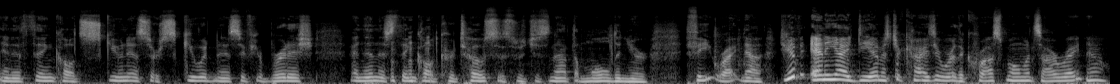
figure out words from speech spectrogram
and a thing called skewness or skewedness if you're British, and then this thing called kurtosis, which is not the mold in your feet right now. Do you have any idea, Mr. Kaiser, where the cross moments are right now?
